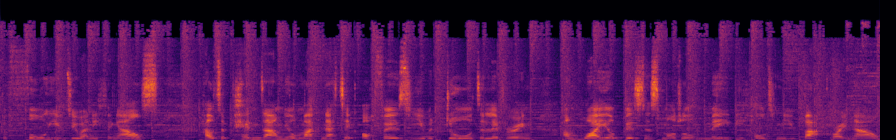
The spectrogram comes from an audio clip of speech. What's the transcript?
before you do anything else how to pin down your magnetic offers you adore delivering, and why your business model may be holding you back right now,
